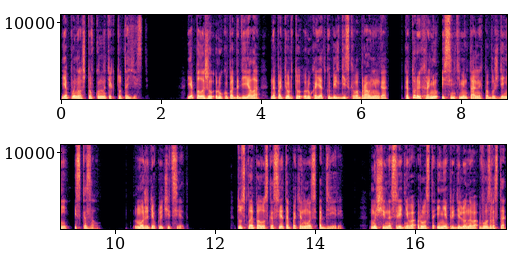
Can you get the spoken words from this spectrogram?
я понял, что в комнате кто-то есть. Я положил руку под одеяло на потертую рукоятку бельгийского браунинга, который храню из сентиментальных побуждений, и сказал. «Можете включить свет». Тусклая полоска света потянулась от двери. Мужчина среднего роста и неопределенного возраста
